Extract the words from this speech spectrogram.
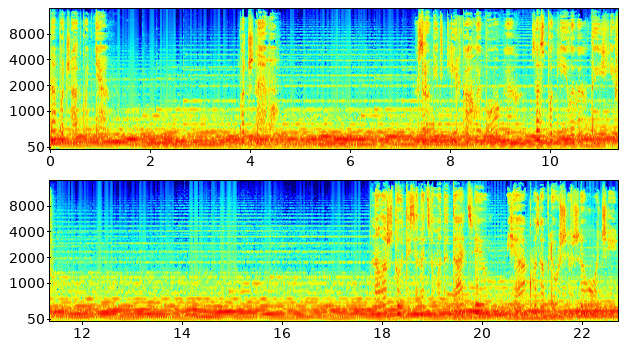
на початку дня. Почнемо. Зробіть кілька глибоких, заспокійливих дихів. Налаштуйтеся на цю медитацію, м'яко заплющивши очі.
